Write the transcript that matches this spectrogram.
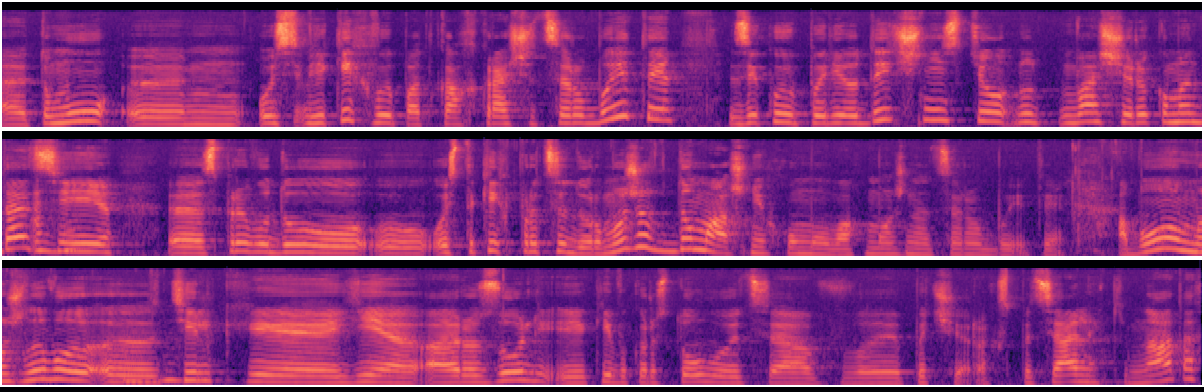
Е, Тому ем, ось в яких випадках краще це робити, з якою періодичністю, ну ваші рекомендації е, з приводу ось таких процедур. Може, в домашніх умовах можна це робити, або можливо е, тільки є аерозоль, який використовується в печерах, спеціальних кімнатах,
